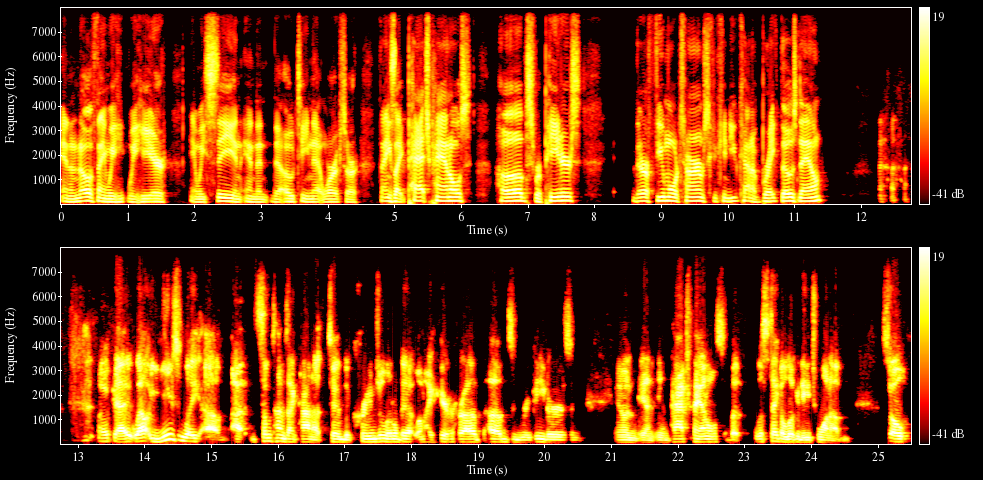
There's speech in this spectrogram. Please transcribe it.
And another thing we, we hear and we see in, in the, the OT networks are things like patch panels, hubs, repeaters. There are a few more terms. Can you kind of break those down? okay. Well, usually, um, I, sometimes I kind of tend to cringe a little bit when I hear hub, hubs and repeaters and, and, and, and patch panels, but let's take a look at each one of them. So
